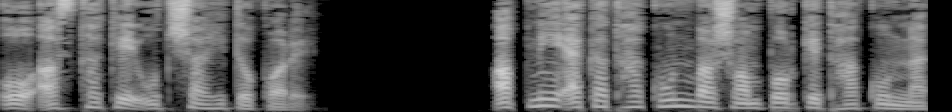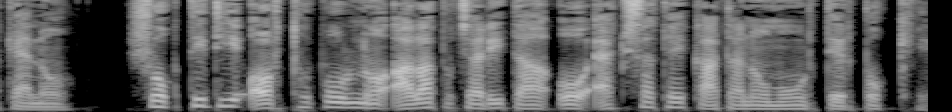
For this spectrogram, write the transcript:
ও আস্থাকে উৎসাহিত করে। আপনি একা থাকুন বা সম্পর্কে থাকুন না কেন, শক্তিটি অর্থপূর্ণ আলাপচারিতা ও একসাথে কাটানো মুহূর্তের পক্ষে।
